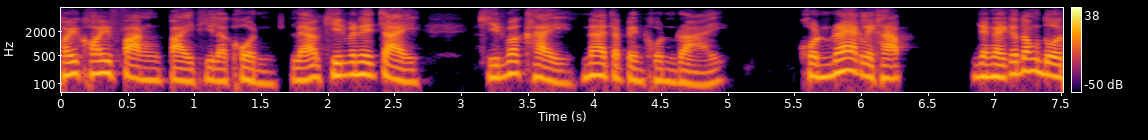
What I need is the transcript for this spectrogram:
ค่อยๆฟังไปทีละคน แล้วคิดไว้ในใจ คิดว่าใครน่าจะเป็นคนร้าย คนแรกเลยครับ ยังไงก็ต้องโดน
